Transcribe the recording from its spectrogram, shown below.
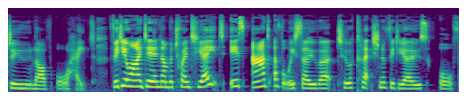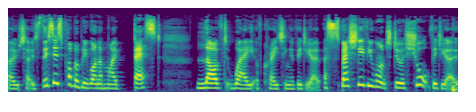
do love or hate. Video idea number 28 is add a voiceover to a collection of videos or photos. This is probably one of my best loved way of creating a video, especially if you want to do a short video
